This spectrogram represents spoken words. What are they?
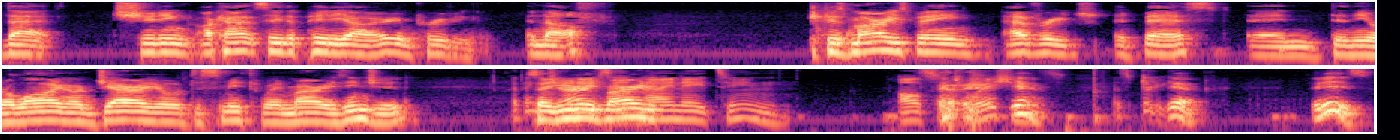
that shooting. I can't see the PDO improving enough because Murray's been average at best, and then you're relying on Jarry or DeSmith when Murray's injured. I think So you need Murray at to- 918 all situations. yeah. That's pretty Yeah, it is.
